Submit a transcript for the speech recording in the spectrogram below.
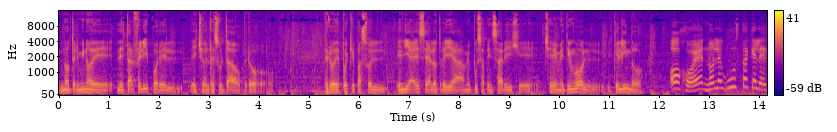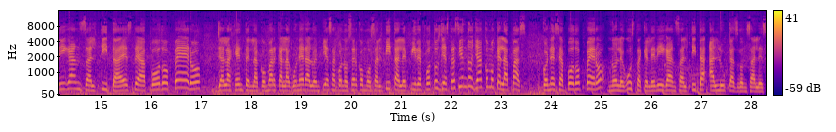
no termino de, estar feliz por el hecho del resultado, pero, pero después que pasó el, el, día ese, al otro día me puse a pensar y dije, che, metí un gol, qué lindo. Ojo, ¿eh? No le gusta que le digan saltita este apodo, pero ya la gente en la comarca lagunera lo empieza a conocer como saltita, le pide fotos y está haciendo ya como que la paz con ese apodo, pero no le gusta que le digan saltita a Lucas González.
